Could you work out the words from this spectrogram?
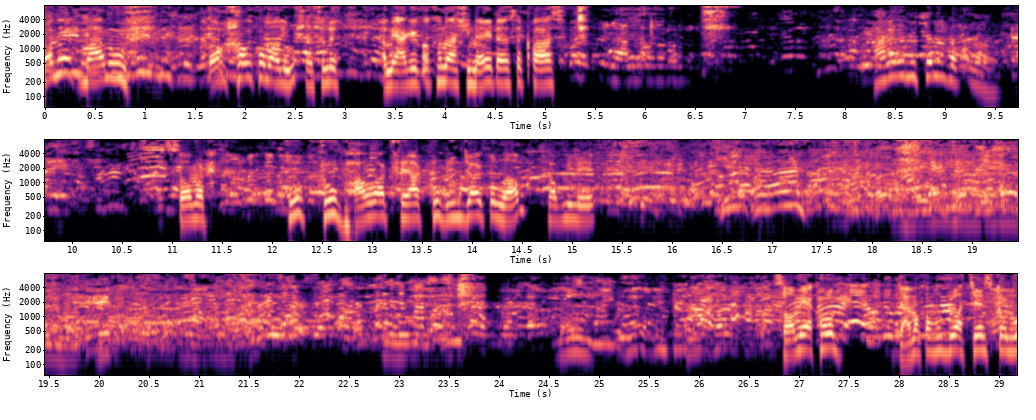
অনেক মানুষ, অসংখ্য মানুষ। আসলে আমি আগে কখনো আসি না এটা হচ্ছে ফার্স্ট তো আমার খুব খুব ভালো লাগছে আর খুব এনজয় করলাম সব মিলে। তো আমি এখন জামা কাপড়গুলো চেঞ্জ করব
